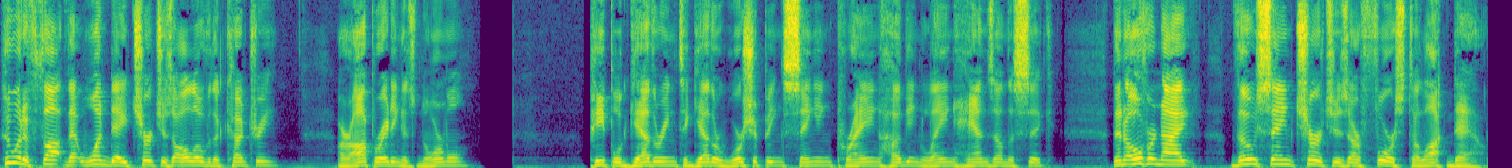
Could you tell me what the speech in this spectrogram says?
Who would have thought that one day churches all over the country are operating as normal? People gathering together, worshiping, singing, praying, hugging, laying hands on the sick. Then overnight, those same churches are forced to lock down.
